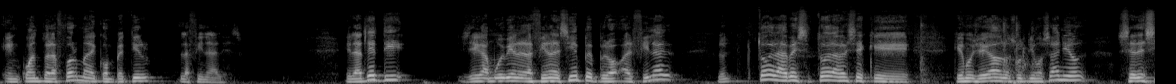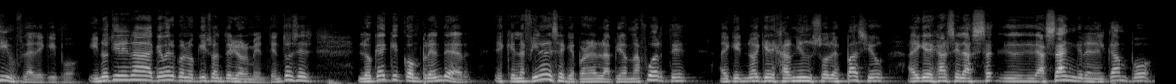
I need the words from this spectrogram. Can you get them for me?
en cuanto a la forma de competir las finales. El Atleti llega muy bien a las finales siempre, pero al final, todas las veces, todas las veces que, que hemos llegado en los últimos años, se desinfla el equipo y no tiene nada que ver con lo que hizo anteriormente. Entonces, lo que hay que comprender es que en las finales hay que poner la pierna fuerte, hay que, no hay que dejar ni un solo espacio, hay que dejarse la, la sangre en el campo,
